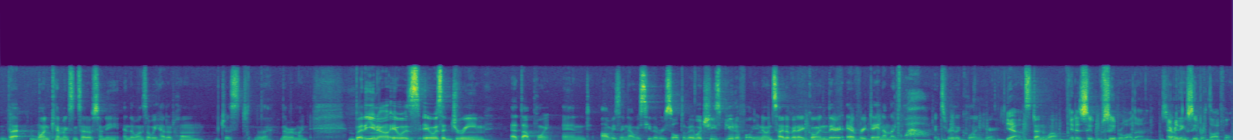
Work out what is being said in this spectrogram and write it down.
that one Chemex inside of Sunny and the ones that we had at home, just uh, never mind. But you know, it was it was a dream at that point, and obviously now we see the result of it, which is beautiful. You know, inside of it, I go in there every day, and I'm like, wow, it's really cool in here. Yeah. it's done well. It is super, super well done. Everything's super thoughtful.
